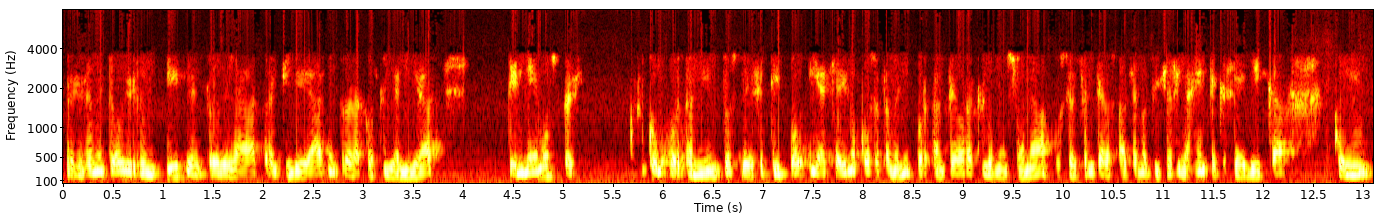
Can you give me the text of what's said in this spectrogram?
precisamente o irrumpir dentro de la tranquilidad, dentro de la cotidianidad. Tenemos pues, comportamientos de ese tipo. Y aquí hay una cosa también importante ahora que lo menciona usted frente a las falsas noticias y la gente que se dedica con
